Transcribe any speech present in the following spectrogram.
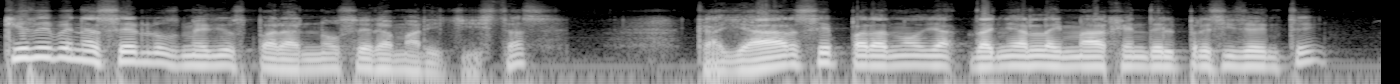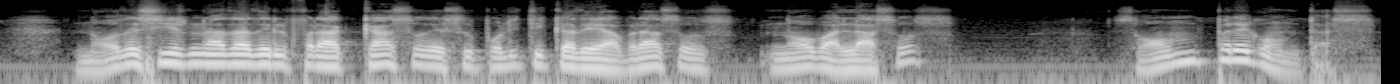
¿qué deben hacer los medios para no ser amarillistas? ¿Callarse para no dañar la imagen del presidente? ¿No decir nada del fracaso de su política de abrazos, no balazos? Son preguntas.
